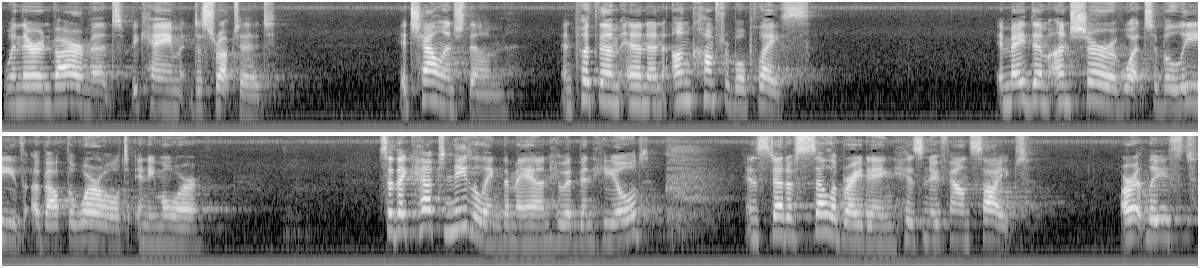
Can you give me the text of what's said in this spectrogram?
when their environment became disrupted. It challenged them and put them in an uncomfortable place. It made them unsure of what to believe about the world anymore. So they kept needling the man who had been healed instead of celebrating his newfound sight, or at least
